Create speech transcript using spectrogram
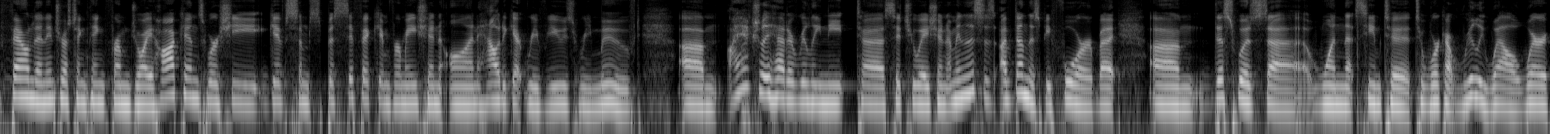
found an interesting thing from Joy Hawkins where she gives some specific information on how to get reviews removed. Um, I actually had a really neat uh, situation. I mean, this is I've done this before, but um, this was uh, one that seemed to to work out really well. Where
